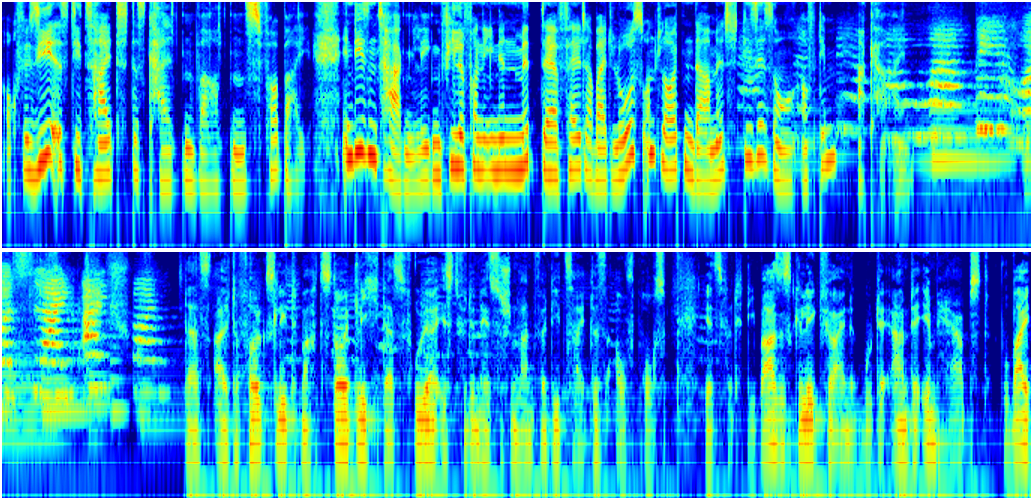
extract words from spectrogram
Auch für sie ist die Zeit des kalten Wartens vorbei. In diesen Tagen legen viele von ihnen mit der Feldarbeit los und läuten damit die Saison auf dem Acker ein. Das alte Volkslied macht's deutlich, das Frühjahr ist für den hessischen Landwirt die Zeit des Aufbruchs. Jetzt wird die Basis gelegt für eine gute Ernte im Herbst. Wobei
